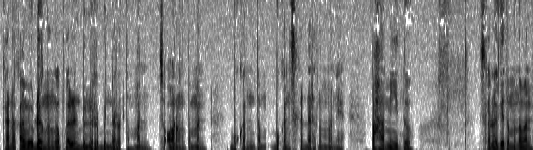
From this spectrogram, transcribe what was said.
karena kami udah nganggap kalian bener-bener teman seorang teman bukan tem bukan sekedar teman ya pahami itu sekali lagi teman-teman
